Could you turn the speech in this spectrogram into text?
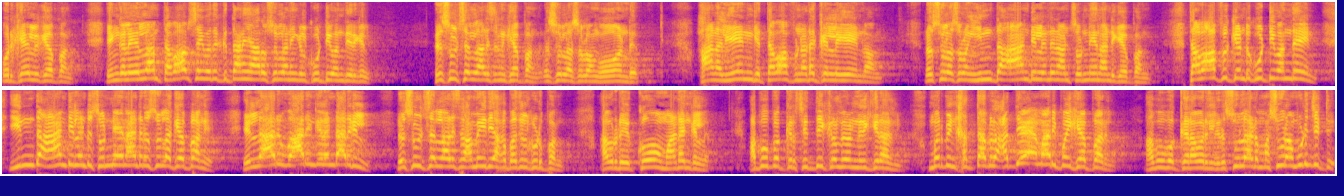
ஒரு கேள்வி கேட்பாங்க. எங்களை எல்லாம் தவாப் செய்வதற்கு தானே யார் ரசூல்லா நீங்கள் கூட்டி வந்தீர்கள்? ரசூல் சல்லா அலிஸ்லாம் கேட்பாங்க. ரசூல்லா சொல்லுவாங்க ஓண்டு. ஆனால் ஏன் இங்கே தவாஃப் நடக்கலையே ரசூல்லா ரசூலா சொல்லுவாங்க இந்த ஆண்டில் என்று நான் சொன்னேன் கேட்பாங்க. தவாஃபுக்கு என்று கூட்டி வந்தேன். இந்த ஆண்டில் என்று சொன்னேன் ரசூலா கேட்பாங்க. எல்லாரும் வாருங்கள் என்றார்கள். ரசூல் சல்லா அலிஸ்லாம் அமைதியாக பதில் கொடுப்பாங்க. அவருடைய கோபம் அடங்கல. அபூபக்கர் சித்திகளுடன் இருக்கிறார்கள். உமர் பின் கத்தாப்ல அதே மாதிரி போய் கேட்பார்கள். அபூபக்கர் அவர்கள் ரசூலாட மசூரா முடிஞ்சிட்டு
